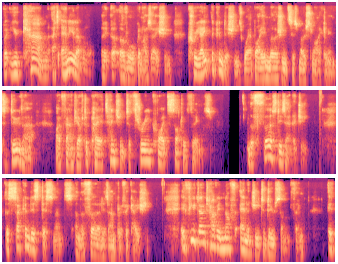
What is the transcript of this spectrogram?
but you can, at any level uh, of organization, create the conditions whereby emergence is most likely. And to do that, I've found you have to pay attention to three quite subtle things. The first is energy, the second is dissonance, and the third is amplification. If you don't have enough energy to do something, it,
